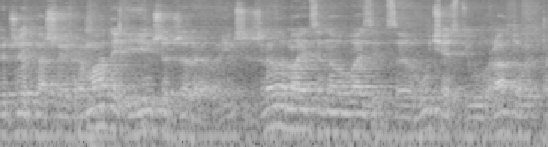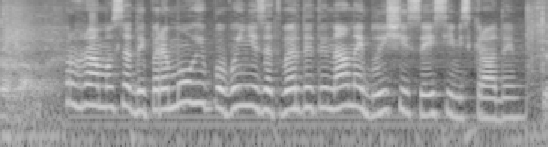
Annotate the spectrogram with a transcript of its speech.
бюджет нашої громади і інші джерела. Інші джерела мається на увазі це участь у грантових програмах. Програму Сади перемоги повинні затвердити на найближчій сесії міськради. Це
